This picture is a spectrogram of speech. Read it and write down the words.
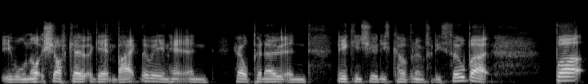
he will not shirk out of getting back the way and, and helping out and making sure he's covering for his fullback. But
